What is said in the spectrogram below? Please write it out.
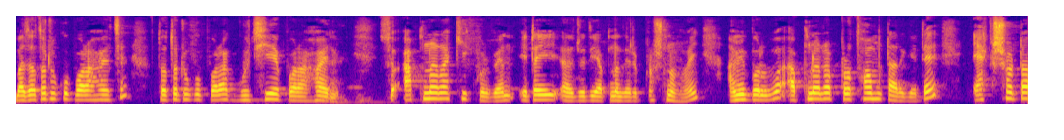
বা যতটুকু পড়া হয়েছে, ততটুকু পড়া গুছিয়ে পড়া হয়নি। সো আপনারা কি করবেন? এটাই যদি আপনাদের প্রশ্ন হয়, আমি বলব আপনারা প্রথম টার্গেটে একশোটা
